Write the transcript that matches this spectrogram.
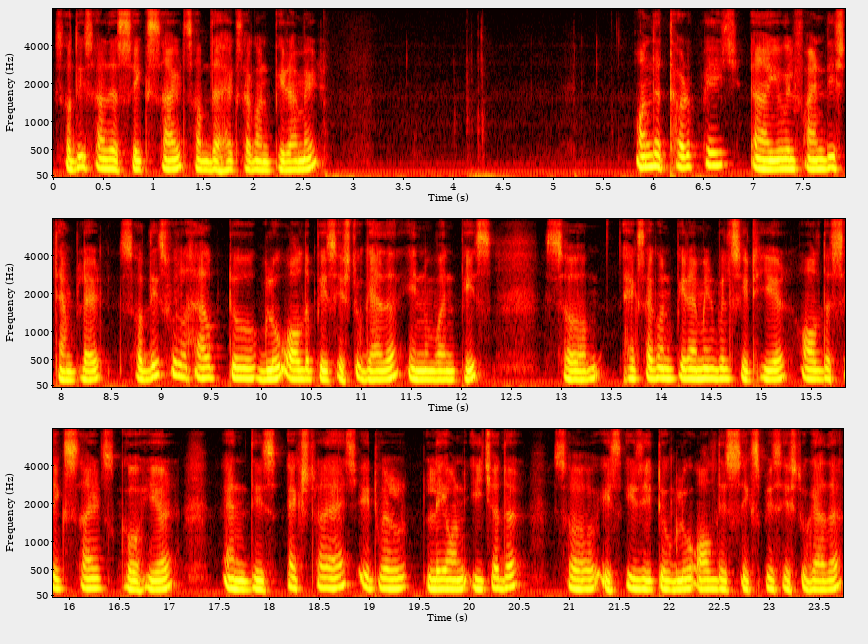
So these are the six sides of the hexagon pyramid on the third page uh, you will find this template. So this will help to glue all the pieces together in one piece. So hexagon pyramid will sit here. All the six sides go here. And this extra edge it will lay on each other. So it's easy to glue all these six pieces together.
